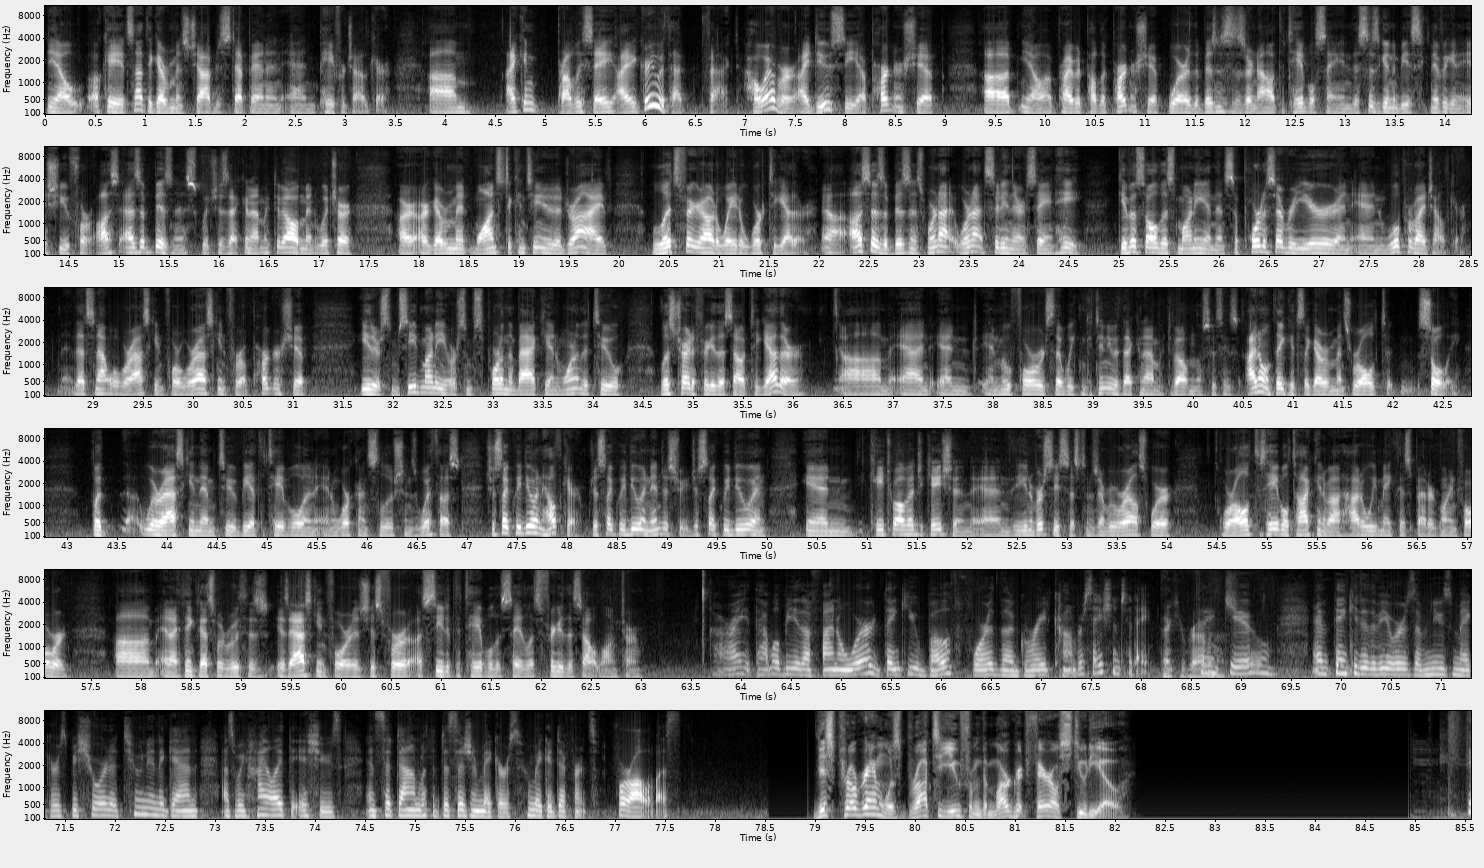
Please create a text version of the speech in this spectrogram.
you know, okay, it's not the government's job to step in and, and pay for childcare. Um, I can probably say I agree with that fact. However, I do see a partnership, uh, you know, a private-public partnership where the businesses are now at the table saying this is going to be a significant issue for us as a business, which is economic development, which our, our, our government wants to continue to drive. Let's figure out a way to work together. Uh, us as a business, we're not we're not sitting there saying, hey give us all this money and then support us every year and, and we'll provide childcare. That's not what we're asking for. We're asking for a partnership, either some seed money or some support on the back end, one of the two. Let's try to figure this out together um, and, and, and move forward so that we can continue with economic development, those two things. I don't think it's the government's role to, solely. But we're asking them to be at the table and, and work on solutions with us, just like we do in healthcare, just like we do in industry, just like we do in, in K 12 education and the university systems and everywhere else, where we're all at the table talking about how do we make this better going forward. Um, and I think that's what Ruth is, is asking for is just for a seat at the table to say, let's figure this out long term. All right, that will be the final word. Thank you both for the great conversation today. Thank you for having Thank us. Thank you. And thank you to the viewers of Newsmakers. Be sure to tune in again as we highlight the issues and sit down with the decision makers who make a difference for all of us. This program was brought to you from the Margaret Farrow Studio.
